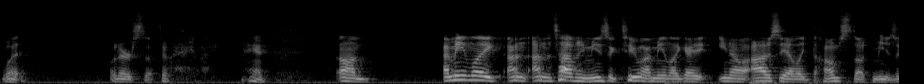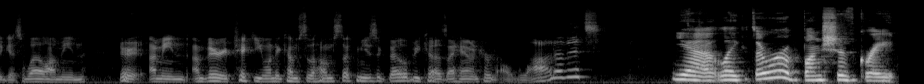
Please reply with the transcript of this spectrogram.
What, what other stuff do I like? Man, um, I mean, like on on the topic of music too. I mean, like I, you know, obviously I like the Homestuck music as well. I mean, there, I mean, I'm very picky when it comes to the Homestuck music though because I haven't heard a lot of it. Yeah, like there were a bunch of great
